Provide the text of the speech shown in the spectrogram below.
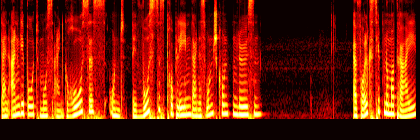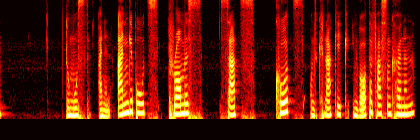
Dein Angebot muss ein großes und bewusstes Problem deines Wunschkunden lösen. Erfolgstipp Nummer drei. Du musst einen Angebots-Promise-Satz kurz und knackig in Worte fassen können.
